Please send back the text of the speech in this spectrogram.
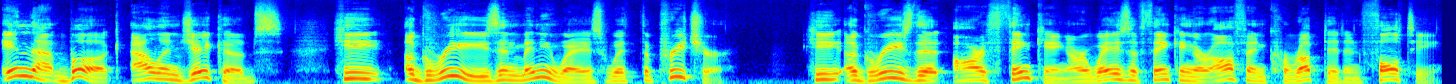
in that book, Alan Jacobs, he agrees in many ways with the preacher. He agrees that our thinking, our ways of thinking, are often corrupted and faulty,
